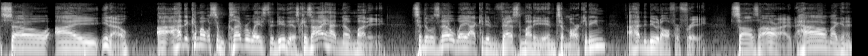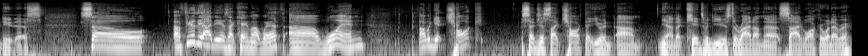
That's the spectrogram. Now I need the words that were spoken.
So I, you know, I, I had to come up with some clever ways to do this because I had no money. So there was no way I could invest money into marketing. I had to do it all for free. So I was like, all right, how am I going to do this? So a few of the ideas I came up with. Uh, one, I would get chalk. So just like chalk that you would, um, you know, that kids would use to write on the sidewalk or whatever.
